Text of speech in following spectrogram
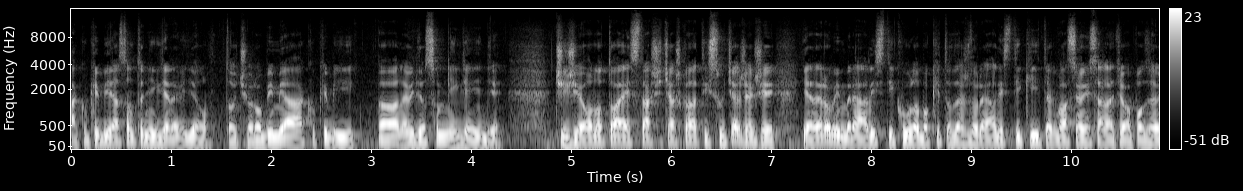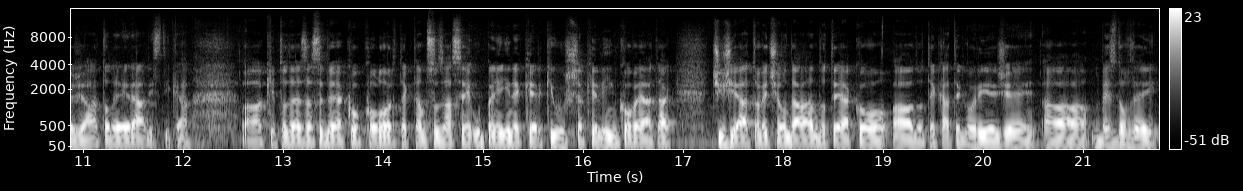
ako keby ja som to nikde nevidel. To, čo robím ja, ako keby uh, nevidel som nikde inde. Čiže ono to aj strašne ťažko na tých súťažiach, že ja nerobím realistiku, lebo keď to dáš do realistiky, tak vlastne oni sa na teba pozerajú, že ale to nie je realistika. Uh, keď to dáš zase do nejakého kolor, tak tam sú zase úplne iné kerky, už také linkové a tak. Čiže ja to väčšinou dávam do tej, ako, uh, do tej kategórie, že uh, best of day,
